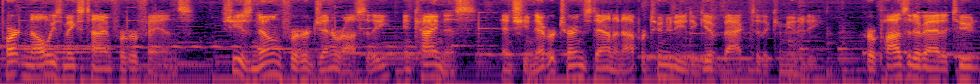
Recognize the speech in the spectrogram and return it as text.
Parton always makes time for her fans. She is known for her generosity and kindness, and she never turns down an opportunity to give back to the community. Her positive attitude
